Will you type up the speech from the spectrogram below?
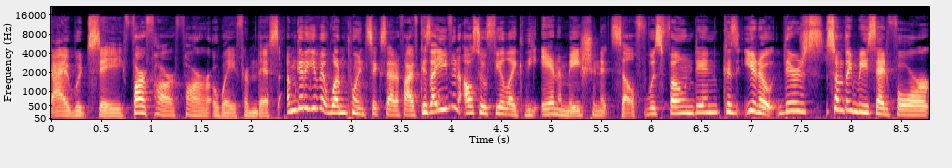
I would say far far far away from this. I'm going to give it 1.6 out of 5 because I even also feel like the animation itself was phoned in cuz you know, there's something to be said for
